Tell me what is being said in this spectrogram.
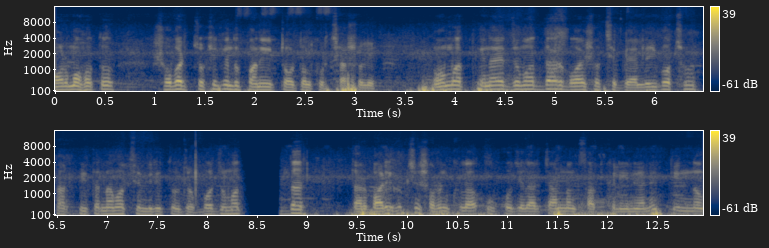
মর্মাহত সবার চোখে কিন্তু পানি টলটল করছে আসলে। মোহাম্মদ এনায়েত জমাদ্দার বয়স হচ্ছে বিয়াল্লিশ বছর, তার পিতার নাম হচ্ছে মৃত জব্বর জমাদ্দার তার বাড়ি হচ্ছে শরণখোলা উপজেলার চার নং সাতখালী ইউনিয়নের তিন নং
